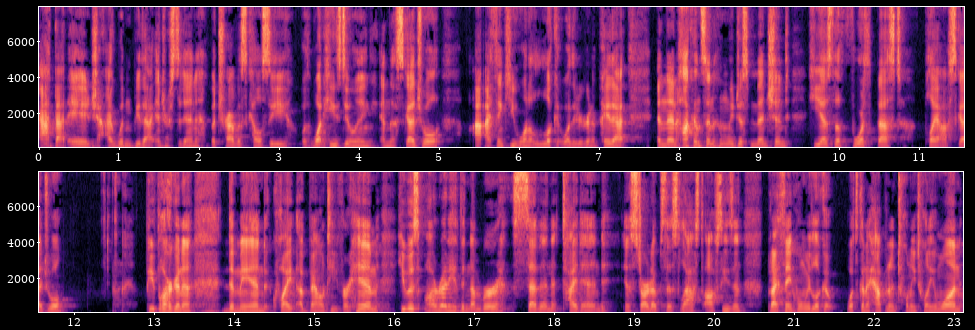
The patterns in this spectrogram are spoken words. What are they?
at that age, I wouldn't be that interested in. But Travis Kelce, with what he's doing and the schedule, I think you want to look at whether you're going to pay that. And then Hockenson, whom we just mentioned, he has the fourth best playoff schedule people are going to demand quite a bounty for him. He was already the number seven tight end in startups this last offseason, but I think when we look at what's going to happen in 2021,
